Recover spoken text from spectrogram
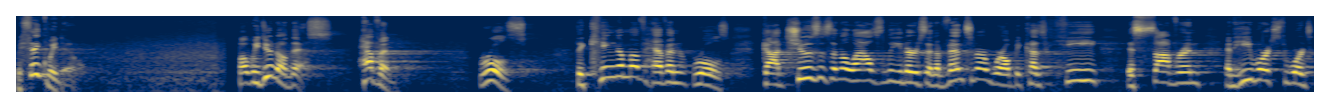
We think we do. But we do know this heaven rules. The kingdom of heaven rules. God chooses and allows leaders and events in our world because He is sovereign and He works towards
